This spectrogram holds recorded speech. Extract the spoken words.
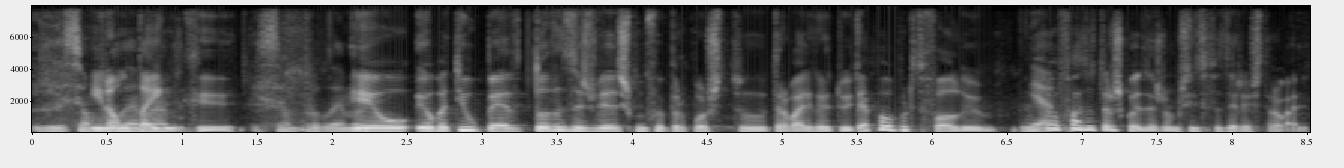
E isso é um e não problema. tem que Isso é um problema. eu, eu bati o pé de todas as vezes que me foi proposto trabalho gratuito. É para o portfólio. Então Yeah. eu faço outras coisas, não preciso fazer este trabalho.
